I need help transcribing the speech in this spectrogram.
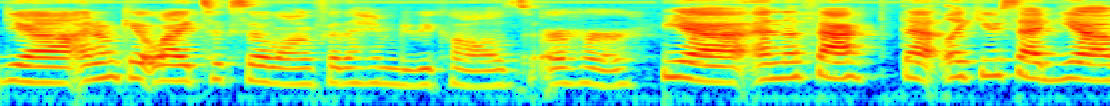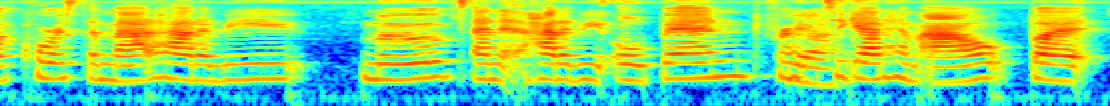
Yeah, I don't get why it took so long for the him to be called or her. Yeah, and the fact that, like you said, yeah, of course the mat had to be moved and it had to be opened for yeah. him to get him out, but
